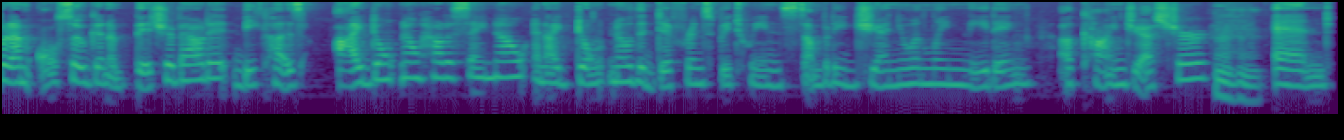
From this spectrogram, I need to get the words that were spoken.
but I'm also going to bitch about it because I don't know how to say no and I don't know the difference between somebody genuinely needing a kind gesture mm-hmm. and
